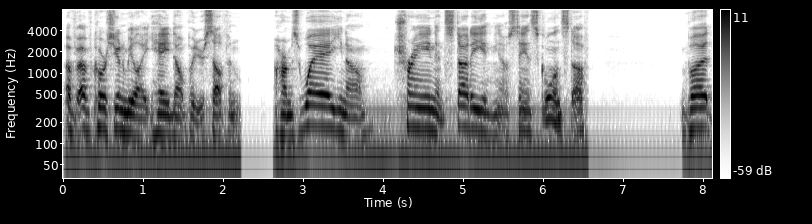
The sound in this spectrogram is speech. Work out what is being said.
of, of course you're going to be like, hey, don't put yourself in harm's way, you know, train and study and, you know, stay in school and stuff. But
